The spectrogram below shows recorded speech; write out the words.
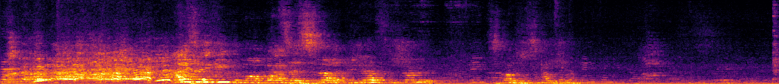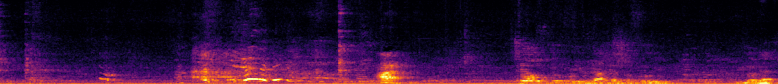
I say eat the motherfucker, I said smell it. Did you have to shrimp it? Smell it, smell it, shrimp. Alright. Tail's good for you, digest your food. You know that,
